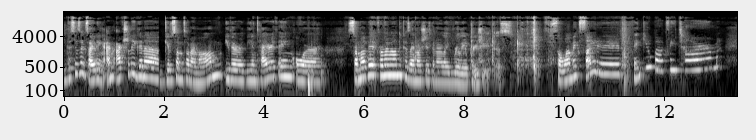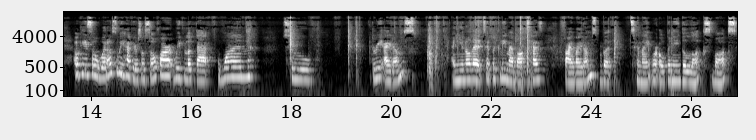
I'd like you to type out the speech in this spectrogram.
This is exciting. I'm actually gonna give some to my mom, either the entire thing or some of it for my mom because I know she's gonna like really appreciate this. So I'm excited. Thank you, BoxyCharm. Okay, so what else do we have here? So, so far we've looked at one, two, three items. And you know that typically my box has five items, but tonight we're opening the Luxe box.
